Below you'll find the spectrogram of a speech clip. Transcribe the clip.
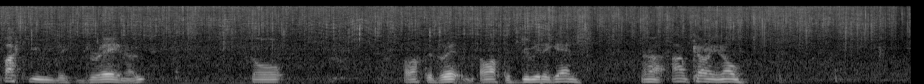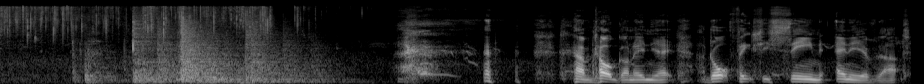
vacuumed this drain out. So I'll have to drain, I'll have to do it again. Right, I'm carrying on. I've not gone in yet. I don't think she's seen any of that.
